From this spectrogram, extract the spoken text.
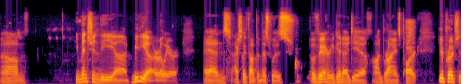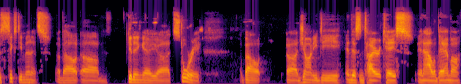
um, you mentioned the uh, media earlier, and I actually thought that this was a very good idea on Brian's part. He approaches 60 Minutes about um, getting a uh, story about uh, Johnny D and this entire case in Alabama.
